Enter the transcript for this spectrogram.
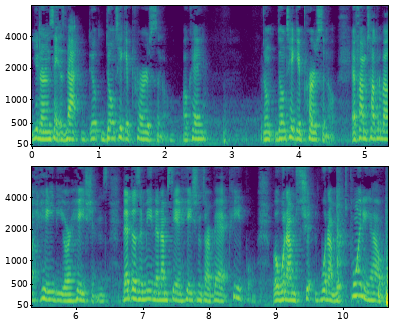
you know what I'm saying? It's not, don't, don't take it personal, okay? Don't don't take it personal. If I'm talking about Haiti or Haitians, that doesn't mean that I'm saying Haitians are bad people. But what I'm what I'm pointing out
